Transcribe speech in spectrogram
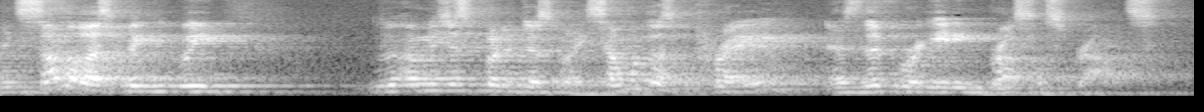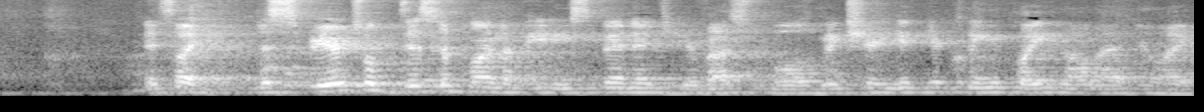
and some of us, we, we let me just put it this way. Some of us pray as if we're eating Brussels sprouts. It's like the spiritual discipline of eating spinach, your vegetables, make sure you get your clean plate and all that. And you're like,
